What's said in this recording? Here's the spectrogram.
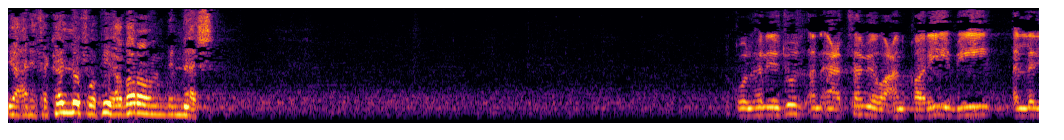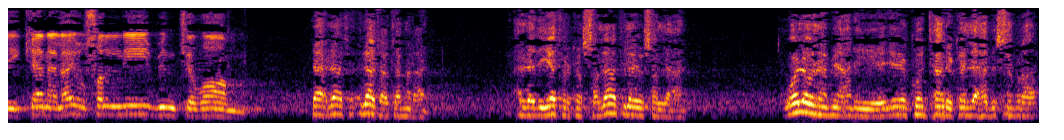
يعني تكلف وفيها ضرر بالناس. يقول هل يجوز أن أعتمر عن قريبي الذي كان لا يصلي بانتظام؟ لا لا, لا تعتمر عنه. الذي يترك الصلاة لا يصلى عنه. ولو لم يعني يكون تاركا لها باستمرار.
